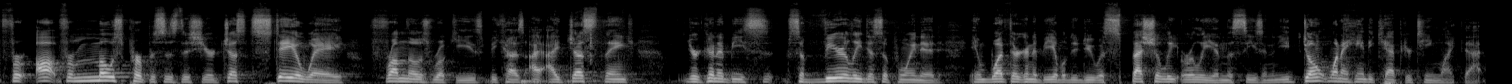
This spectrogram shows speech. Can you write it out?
for uh, for most purposes this year, just stay away from those rookies because I, I just think you're going to be severely disappointed in what they're going to be able to do, especially early in the season. And you don't want to handicap your team like that.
